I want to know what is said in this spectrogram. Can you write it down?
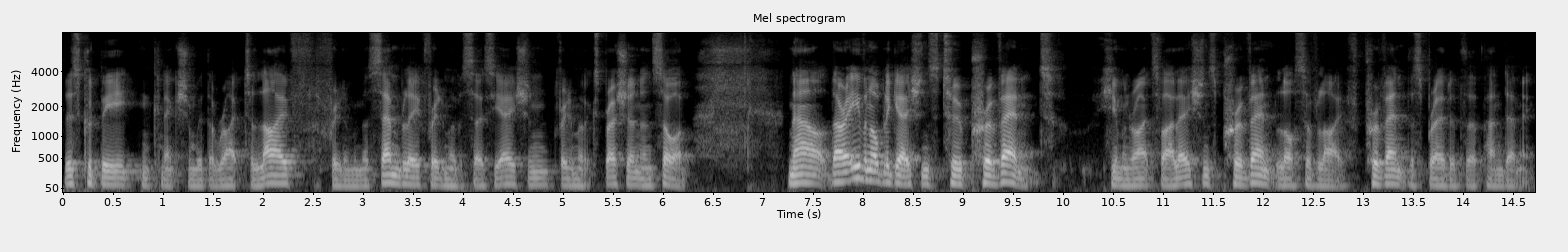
This could be in connection with the right to life, freedom of assembly, freedom of association, freedom of expression, and so on. Now, there are even obligations to prevent human rights violations, prevent loss of life, prevent the spread of the pandemic.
